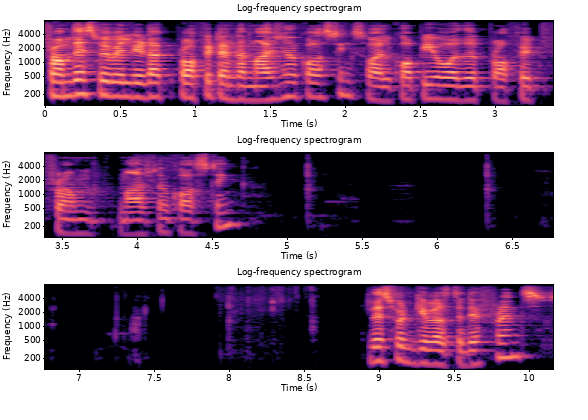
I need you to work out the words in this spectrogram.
From this we will deduct profit under marginal costing. So I'll copy over the profit from marginal costing. This would give us the difference.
